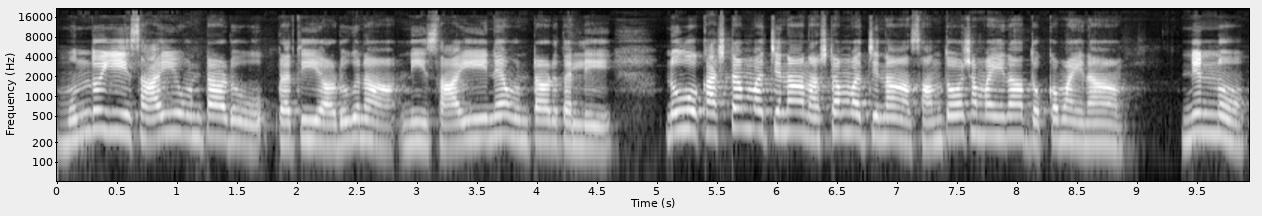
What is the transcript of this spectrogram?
ముందు ఈ సాయి ఉంటాడు. ప్రతి అడుగున నీ సాయినే ఉంటాడు తల్లి. నువ్వు కష్టం వచ్చినా నష్టం వచ్చినా సంతోషమైన దుఃఖమైనా నిన్ను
